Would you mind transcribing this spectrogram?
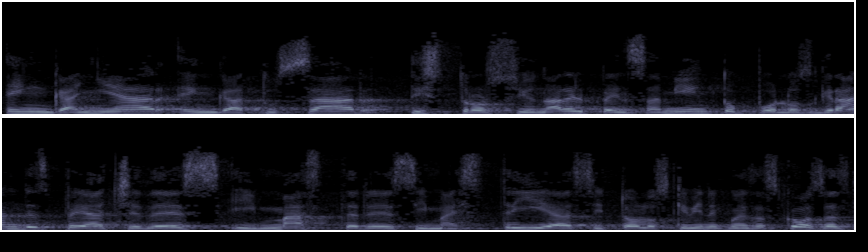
engañar, engatusar, distorsionar el pensamiento por los grandes PhDs y másteres y maestrías y todos los que vienen con esas cosas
